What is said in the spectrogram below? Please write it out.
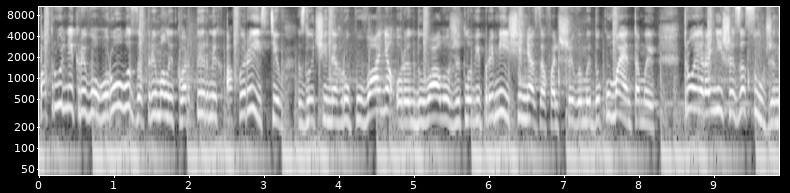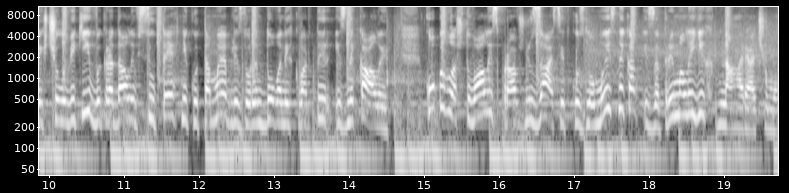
Патрульні Кривого Рогу затримали квартирних аферистів. Злочинне групування орендувало житлові приміщення за фальшивими документами. Троє раніше засуджених чоловіків викрадали всю техніку та меблі з орендованих квартир і зникали. Копи влаштували справжню засідку зломисникам і затримали їх на гарячому.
